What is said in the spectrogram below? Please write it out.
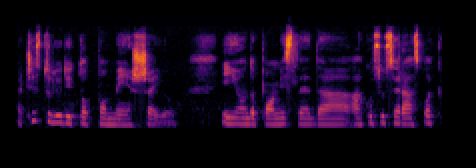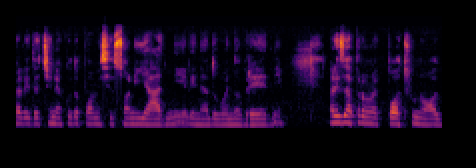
A čisto ljudi to pomešaju i onda pomisle da ako su se rasplakali da će neko da pomisli da su oni jadni ili nedovoljno vredni. Ali zapravo je potpuno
